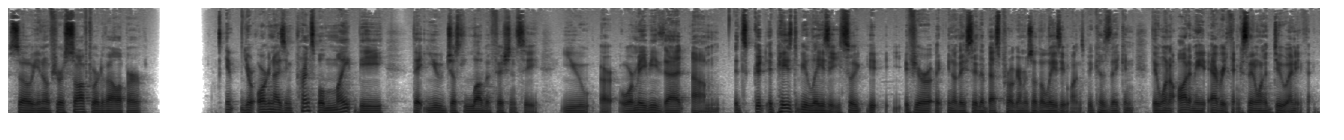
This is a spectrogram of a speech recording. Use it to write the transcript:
So, you know, if you're a software developer, it, your organizing principle might be that you just love efficiency you are, or maybe that um, it's good. It pays to be lazy. So if you're, you know, they say the best programmers are the lazy ones because they can they want to automate everything because they don't want to do anything.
